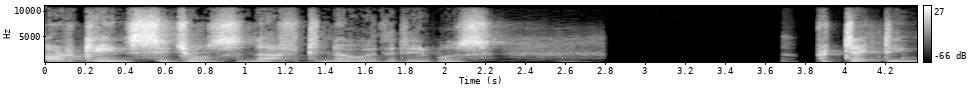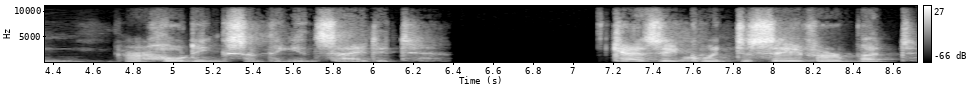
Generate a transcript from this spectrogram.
arcane sigils enough to know that it was protecting or holding something inside it. Kazik went to save her, but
